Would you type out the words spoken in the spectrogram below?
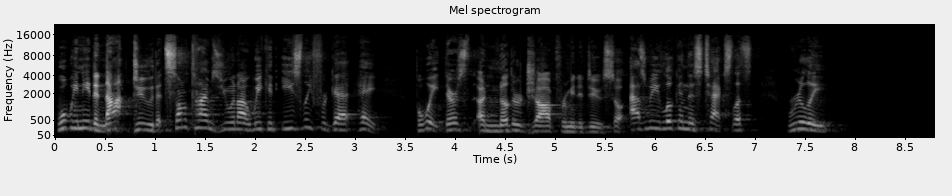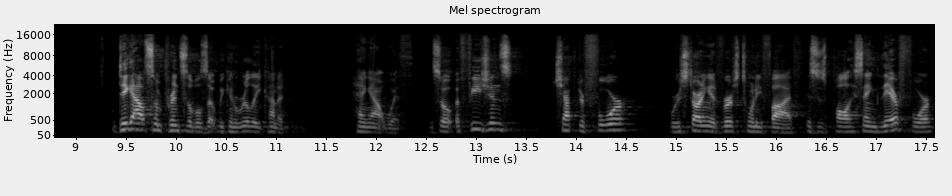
what we need to not do that sometimes you and I we could easily forget, hey, but wait, there's another job for me to do. So as we look in this text, let's really dig out some principles that we can really kind of hang out with. So Ephesians chapter 4, we're starting at verse 25. This is Paul saying, "Therefore,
